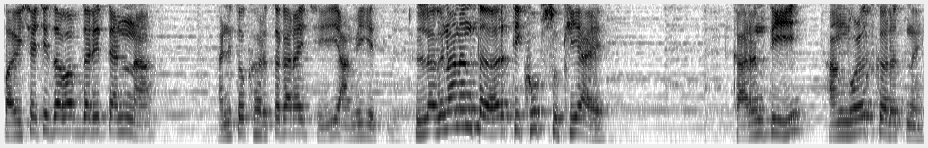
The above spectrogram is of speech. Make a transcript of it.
पैशाची जबाबदारी त्यांना आणि तो खर्च करायची आम्ही घेतली. लग्नानंतर ती खूप सुखी आहे. कारण ती आंघोळच करत नाही.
